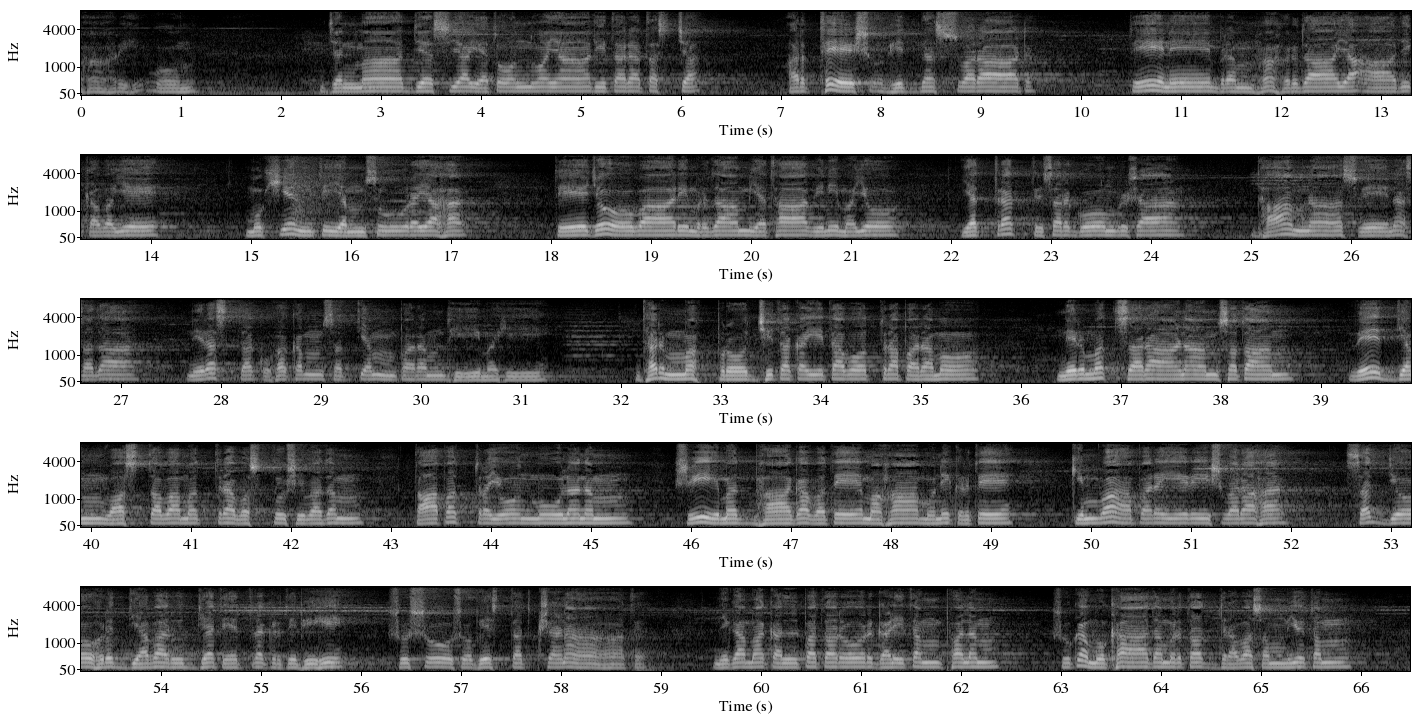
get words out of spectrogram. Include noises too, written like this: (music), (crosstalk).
नमः हरिः ॐ जन्माद्यस्य यतोऽन्वयादितरतश्च अर्थेष्वभिघ्नस्वराट् तेने ब्रह्महृदाय आदिकवये मुह्यन्ति यं सूरयः। तेजो वारिमृदां यथा विनिमयो यत्र त्रिसर्गो मृषा। धाम्ना स्वेन सदा निरस्तकुहकं सत्यं परं धीमहि। धर्मः प्रोज्झितकैतवोऽत्र परमो निर्मत्सराणां सतां, वेद्यं वास्तवमत्र वस्तु शिवदं तापत्रयोन्मूलनं, श्रीमद्भागवते महामुनिकृते, किं वा परैरीश्वरः, सद्यो हृद्यवरुध्यतेऽत्र कृतिभिः शुश्रूषुभिस्तत्क्षणात् निगमकल्पतरोर्गलितं फलं शुकमुखादमृतद्रवसंयुतं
